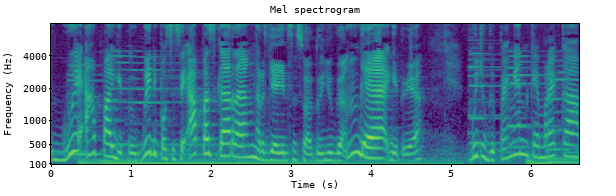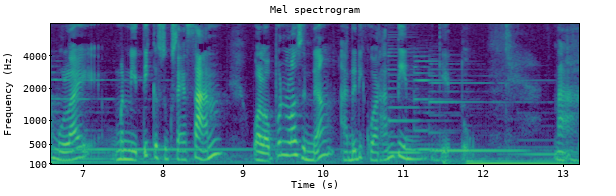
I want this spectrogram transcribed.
gue apa gitu? Gue di posisi apa sekarang? Ngerjain sesuatu juga enggak gitu ya gue juga pengen kayak mereka mulai meniti kesuksesan walaupun lo sedang ada di kuarantin gitu. Nah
